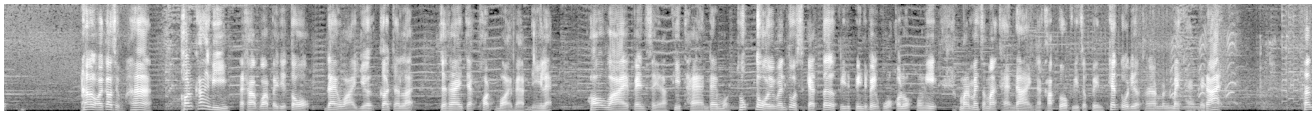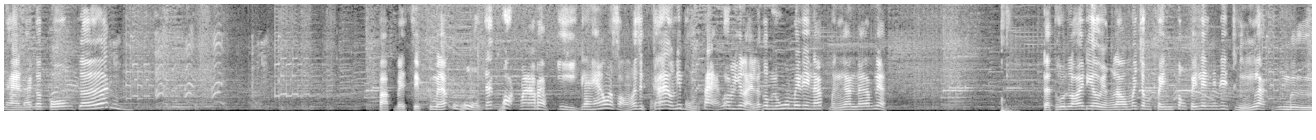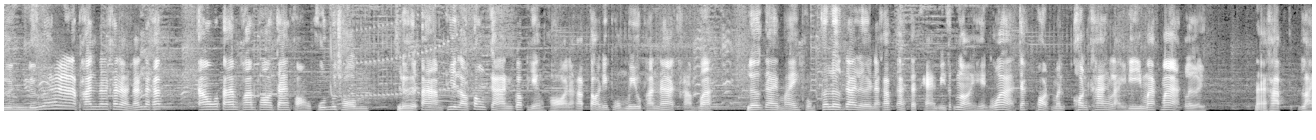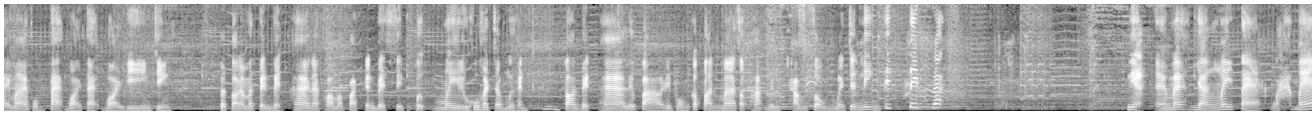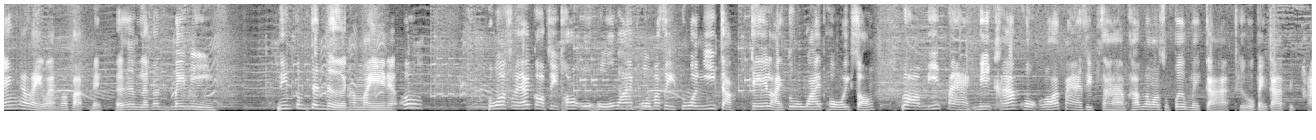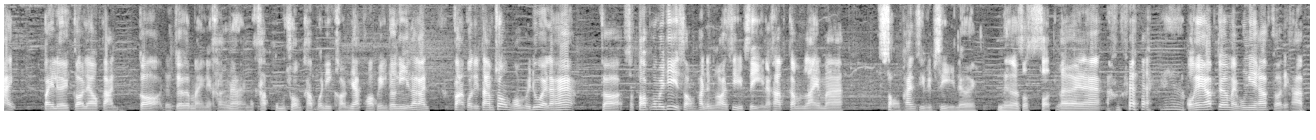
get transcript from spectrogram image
595 ค่อนข้างดีนะครับวาเบดิโตได้วายเยอะก็จะละ จะได้แจ็คพอตบ่อยแบบนี้แหละ เพราะวายเป็นสัญลักษณ์ที่แทนได้หมดทุกตัวยกเว้นตัวสแกตเตอร์ฟีสปินที่เป็นหัวกะโหลกตรงนี้ มันไม่สามารถแทนได้นะครับตัวฟีสปินแค่ตัวเดียวเท่านั้นมันไม่แทนไม่ได้ถ้านแทนได้ก็โกงเกิน ปรับเบ็ดสิบขึ้นมาแล้ว โอ้โหแจ็คพอตมาแบบอีกแล้วอะสองร้อยสิบเก้านี่ผมแตกรอบที่ไหนแล้วก็ไม่รู้ว่าไม่ได้นับเหมือนกันนะครับเนี่ย แต่ทุนร้อยเดียวอย่างเราไม่จำเป็นต้องไปเล่นกันที่ถึงหลักหมื่นหรือห้าพันขนาดนั้นนะครับ เอาตามความพอใจของคุณผู้ชม หรือตามที่เราต้องการก็เพียงพอนะครับ ตอนนี้ผมมีอยู่พันหน้าถามว่าเลิกได้ไหมผมก็เลิกได้เลยนะครับอาจจะแถมอีกสักหน่อยเห็นว่าแจ็คพอตมันค่อนข้างไหลดีมากๆเลยนะครับไหลไม้ผมแตกบ่อยแตกบ่อยดีจริง ๆ แต่ตอนนั้นมันเป็นเบ็ดห้านะพอมาปัดเป็นเบ็ดสิบปุ๊บไม่รู้ว่าจะเหมือนตอนเบ็ดห้าหรือเปล่านี่ผมก็ปั่นมาสักพักหนึ่งทำทรงเหมือนจะนิ่งติดติดๆละ เนี่ยเห็นไหมยังไม่แตกว่ะแม่งอะไรวะมาปักเบ็ดเออแล้วก็ไม่มี นี่ก็จะเหนอทำไมเนี่ย โอ้ตัวสายกรอบสีทองโอ้โหวายโพมาสี่ตัวงี้จับเจหลายตัววายโพอีกสองรอบนี้แตกมีครับหกร้อยแปดสิบสามครับรางวัลซูเปอร์เมกาถือว่าเป็นการปิดท้ายไปเลยก็แล้วกัน ก็เดี๋ยวเจอกันใหม่ในครั้งหน้านะครับคุณผู้ชมครับ วันนี้ขออนุญาตพอเพียงเท่านี้แล้วกัน ฝากกดติดตามช่องผมไว้ด้วยนะฮะ ก็สต็อปก็ไปที่ 2,144 นะครับกำไรมา 2,044 เลย เนื้อสดๆเลยนะฮะ โอเคครับ เจอใหม่พรุ่งนี้ครับ สวัสดีครับ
